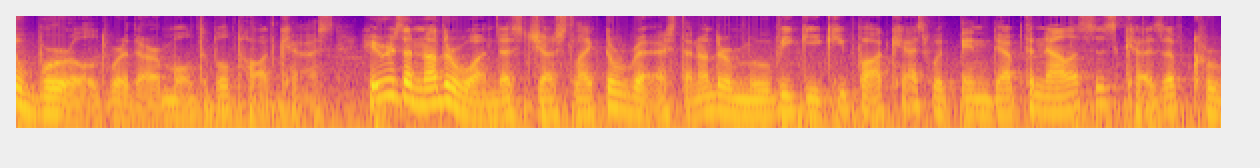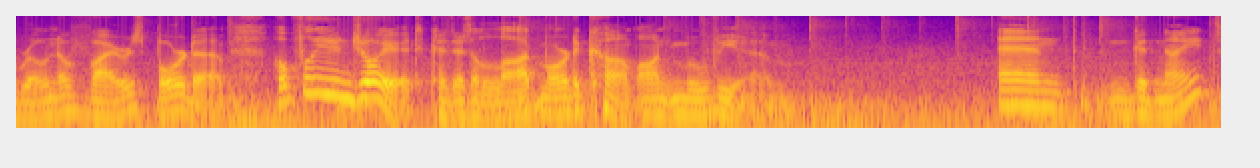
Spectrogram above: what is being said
a world where there are multiple podcasts, here is another one that's just like the rest another movie geeky podcast with in depth analysis because of coronavirus boredom. Hopefully, you enjoy it because there's a lot more to come on Movium. And good night.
